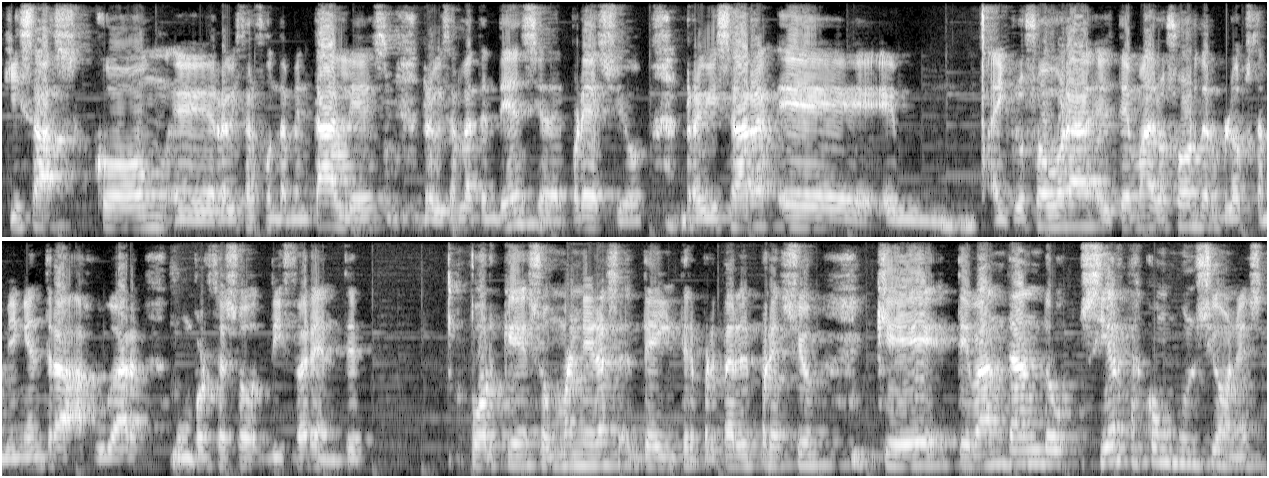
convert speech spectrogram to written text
quizás con eh, revisar fundamentales, revisar la tendencia del precio, revisar eh, em, e incluso ahora el tema de los order blocks también entra a jugar un proceso diferente porque son maneras de interpretar el precio que te van dando ciertas conjunciones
